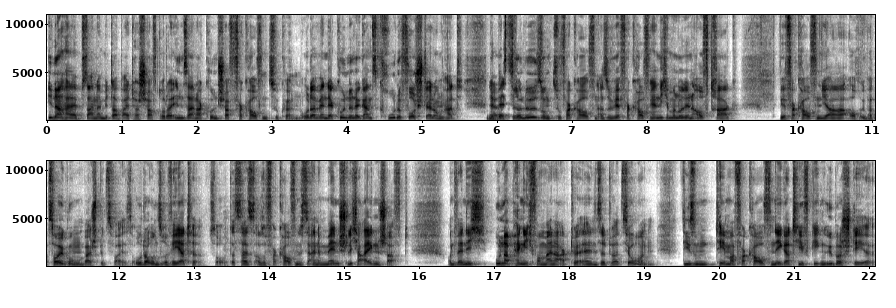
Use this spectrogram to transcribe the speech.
innerhalb seiner Mitarbeiterschaft oder in seiner Kundschaft verkaufen zu können. Oder wenn der Kunde eine ganz krude Vorstellung hat, eine ja. bessere Lösung zu verkaufen. Also wir verkaufen ja nicht immer nur den Auftrag, wir verkaufen ja auch Überzeugungen beispielsweise oder unsere Werte. So, das heißt also, Verkaufen ist ja eine menschliche Eigenschaft. Und wenn ich unabhängig von meiner aktuellen Situation diesem Thema Verkauf negativ gegenüberstehe,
